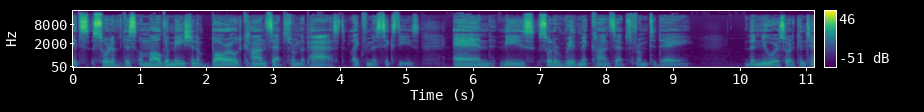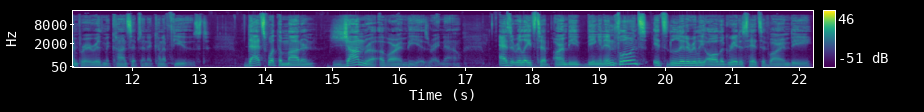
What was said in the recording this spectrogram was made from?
It's sort of this amalgamation of borrowed concepts from the past, like from the 60s, and these sort of rhythmic concepts from today, the newer sort of contemporary rhythmic concepts, and it kind of fused. That's what the modern genre of R&B is right now. As it relates to R&B being an influence, it's literally all the greatest hits of R&B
